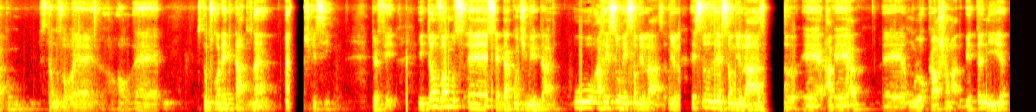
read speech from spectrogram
Está estamos, é, é, estamos conectados, né? Acho que sim. Perfeito. Então, vamos é, dar continuidade. O, a ressurreição de Lázaro. A ressurreição de Lázaro é, é, é, um local chamado Betania,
